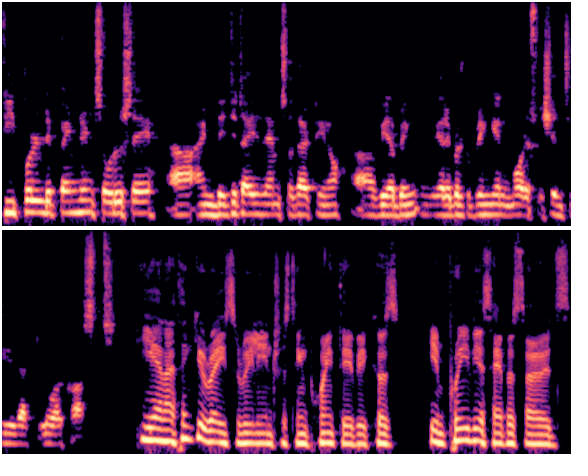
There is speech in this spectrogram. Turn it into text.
people dependent, so to say, uh, and digitize them so that you know uh, we are bring, we are able to bring in more efficiencies at lower costs. Yeah, and I think you raised a really interesting point there because in previous episodes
